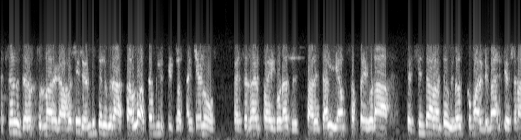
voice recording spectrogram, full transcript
చర్చలు జరుపుతున్నారు కాబట్టి రెండు తెలుగు రాష్ట్రాల్లో అసెంబ్లీ సీట్ల సంఖ్యను పెంచడంపై కూడా దృష్టి సారించాలి. ఈ అంశంపై కూడా చర్చించాలంటూ వినోద్ కుమార్ డిమాండ్ చేసిన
